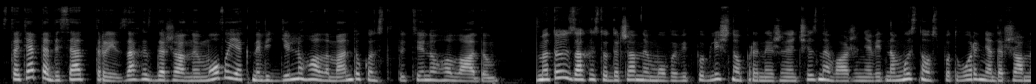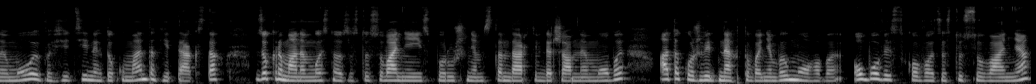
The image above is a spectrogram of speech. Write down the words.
Стаття 53. Захист державної мови як невіддільного елементу конституційного ладу. З метою захисту державної мови від публічного приниження чи зневаження, від навмисного спотворення державної мови в офіційних документах і текстах, зокрема навмисного застосування її з порушенням стандартів державної мови, а також від нехтування вимогами обов'язкового застосування.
